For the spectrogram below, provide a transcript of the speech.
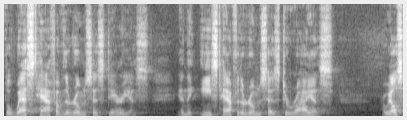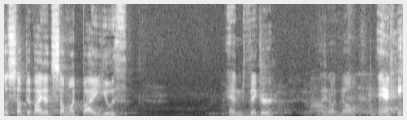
the west half of the room says Darius, and the east half of the room says Darius. Are we also subdivided somewhat by youth and vigor? I don't know. Annie?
